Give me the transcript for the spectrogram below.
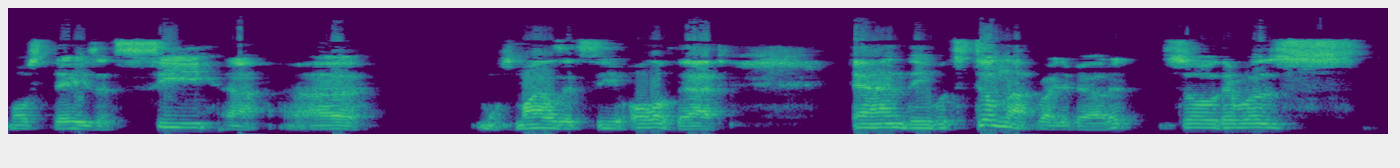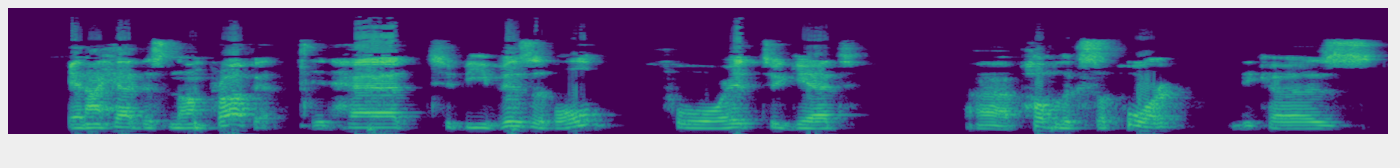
most days at sea. Uh, uh, most miles at sea, all of that. And they would still not write about it. So there was, and I had this nonprofit. It had to be visible for it to get uh, public support because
